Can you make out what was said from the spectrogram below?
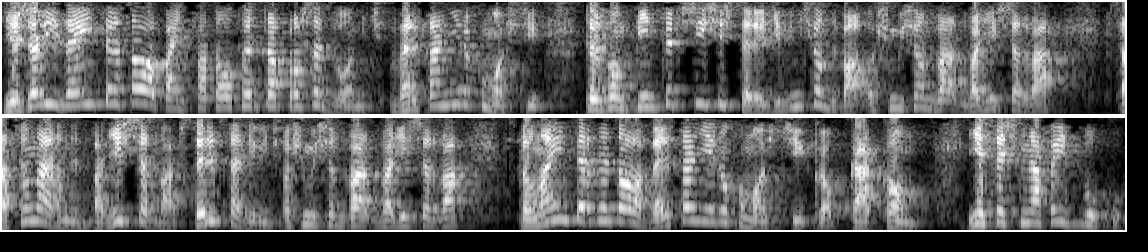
Jeżeli zainteresowała Państwa ta oferta, proszę dzwonić. Wersal Nieruchomości. Telefon 534 92 82 22, stacjonarny 22 409 82 22, strona internetowa wersalnieruchomości.com. Jesteśmy na Facebooku.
